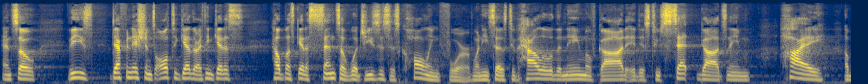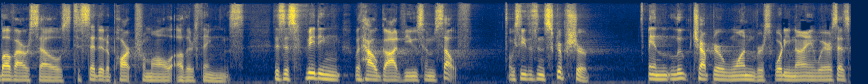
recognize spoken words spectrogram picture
And so these definitions altogether, I think, get us, help us get a sense of what Jesus is calling for when he says to hallow the name of God. It is to set God's name high above ourselves to set it apart from all other things. This is fitting with how God views himself. We see this in Scripture in Luke chapter 1, verse 49, where it says,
